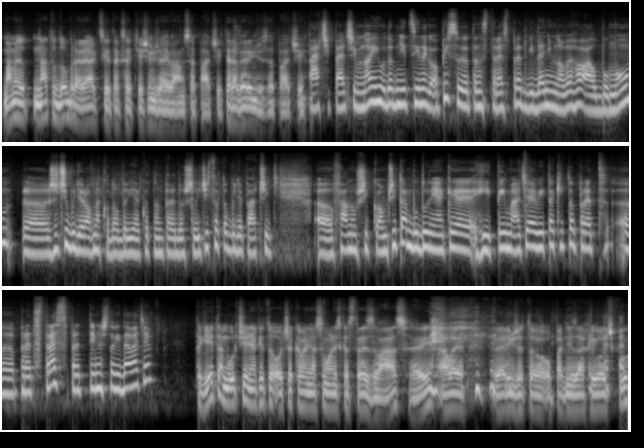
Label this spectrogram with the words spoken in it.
máme na to dobré reakcie, tak sa teším, že aj vám sa páči. Teda verím, že sa páči. Páči, páči. Mnohí hudobníci inak opisujú ten stres pred vydaním nového albumu, e, že či bude rovnako dobrý ako ten predošlý, či sa to bude páčiť e, fanúšikom, či tam budú nejaké hity. Máte aj vy takýto pred, e, pred stres, pred tým, než to vydávate? Tak je tam určite nejaké to očakávanie, ja som mal dneska stres z vás, hej, ale verím, že to opadne za chvíľočku.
